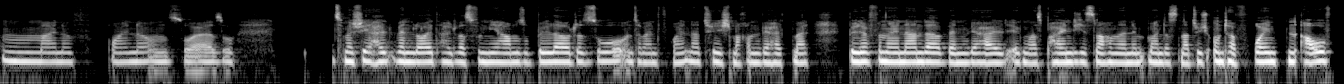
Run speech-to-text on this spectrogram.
meine Freunde und so, also zum Beispiel halt, wenn Leute halt was von mir haben, so Bilder oder so, unter meinen Freunden natürlich machen wir halt mal Bilder voneinander. Wenn wir halt irgendwas Peinliches machen, dann nimmt man das natürlich unter Freunden auf.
